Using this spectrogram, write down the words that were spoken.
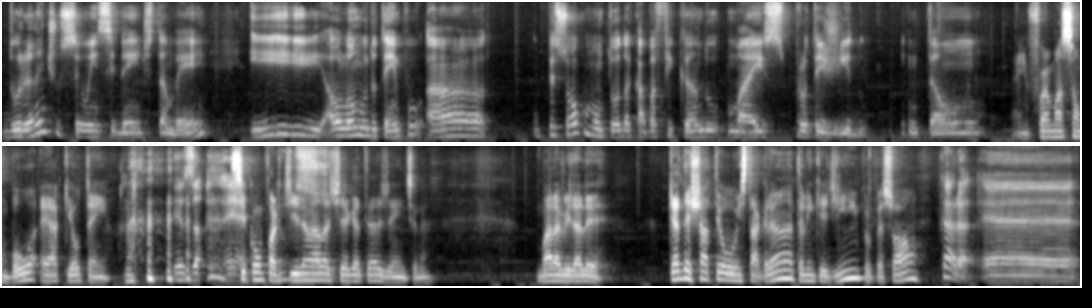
durante o seu incidente também, e ao longo do tempo a, o pessoal como um todo acaba ficando mais protegido. Então. A informação boa é a que eu tenho. é, Se compartilham, isso. ela chega até a gente, né? Maravilha, Lê. Quer deixar teu Instagram, teu LinkedIn pro pessoal? Cara, é,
